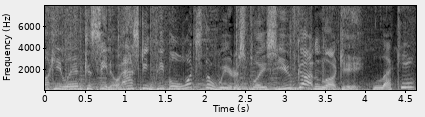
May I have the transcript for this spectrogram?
Lucky Land Casino asking people what's the weirdest place you've gotten lucky? Lucky?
